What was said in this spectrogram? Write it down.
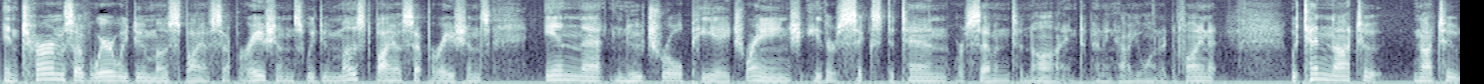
in terms of where we do most bioseparations, we do most bioseparations in that neutral pH range, either 6 to 10 or 7 to 9, depending how you want to define it. We tend not to not to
